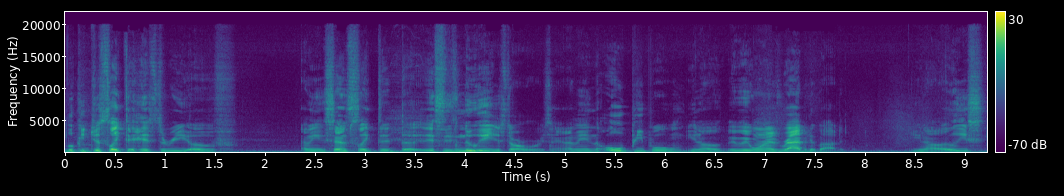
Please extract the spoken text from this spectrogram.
look at just like the history of. I mean, since like the, the this is new age of Star Wars, and I mean the old people, you know, they, they weren't as rabid about it. You know, at least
